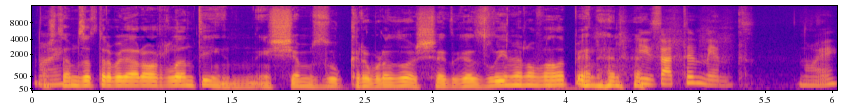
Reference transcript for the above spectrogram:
Nós é? estamos a trabalhar ao relantinho, enchemos o carburador cheio de gasolina, não vale a pena. Não é? Exatamente. Não é?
